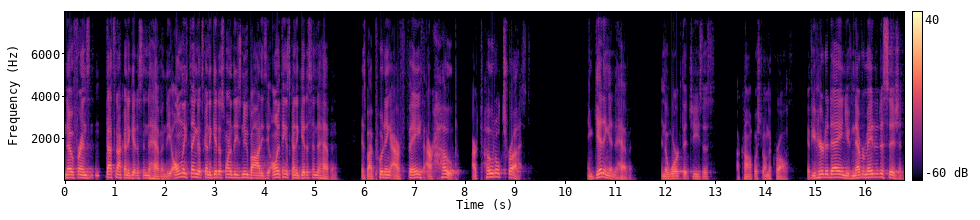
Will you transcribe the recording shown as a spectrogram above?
No, friends, that's not going to get us into heaven. The only thing that's going to get us one of these new bodies, the only thing that's going to get us into heaven is by putting our faith, our hope, our total trust and getting into heaven in the work that Jesus accomplished on the cross. If you're here today and you've never made a decision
